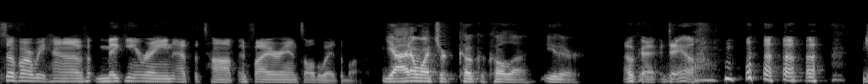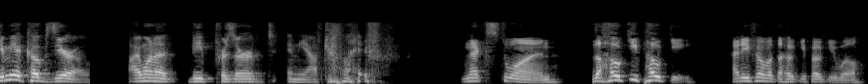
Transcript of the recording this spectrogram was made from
So far we have making it rain at the top and fire ants all the way at the bottom. Yeah, I don't want your Coca-Cola either. Okay. Damn. Give me a Coke Zero. I want to be preserved in the afterlife. Next one. The hokey pokey. How do you feel about the hokey pokey, Will?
